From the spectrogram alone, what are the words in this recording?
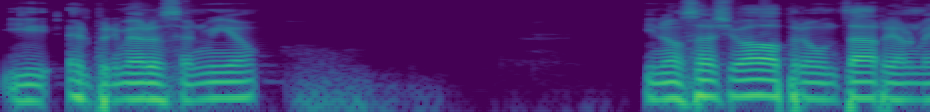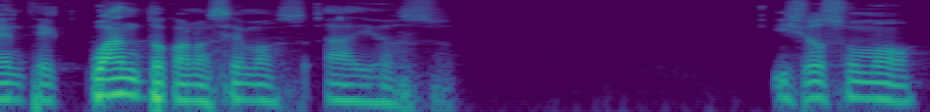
y el primero es el mío y nos ha llevado a preguntar realmente cuánto conocemos a Dios. Y yo sumo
